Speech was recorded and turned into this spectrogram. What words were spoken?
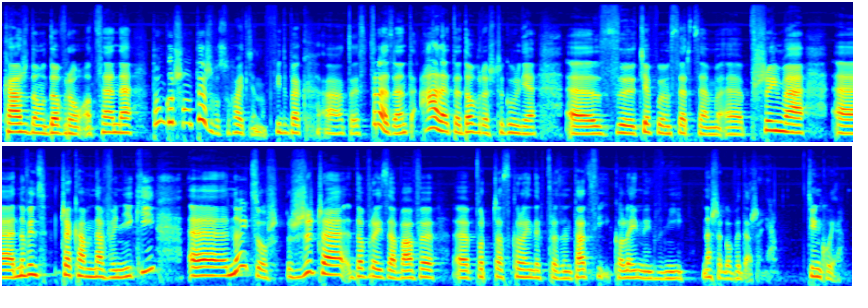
Każdą dobrą ocenę, tą gorszą też, bo słuchajcie, no, feedback to jest prezent, ale te dobre szczególnie z ciepłym sercem przyjmę. No więc czekam na wyniki. No i cóż, życzę dobrej zabawy e, podczas kolejnych prezentacji i kolejnych dni naszego wydarzenia. Dziękuję.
